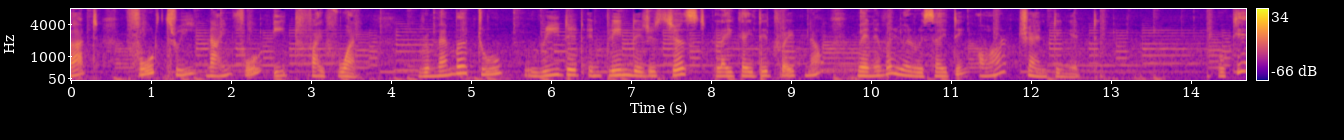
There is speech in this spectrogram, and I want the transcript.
but 4394851 remember to read it in plain digits just like I did right now whenever you are reciting or chanting it. Okay?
